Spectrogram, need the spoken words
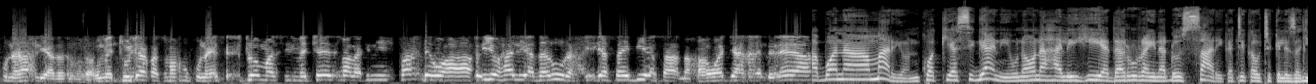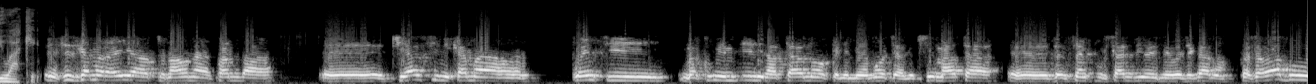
Kuna hali ya dharura umetulia kwa sababu kuna diplomasi imechezwa, lakini upande wa hiyo hali ya dharura haijasaidia sana, mauaji yanaendelea. Bwana Marion, kwa kiasi gani unaona hali hii ya dharura ina dosari katika utekelezaji wake? E, sisi kama raia tunaona ya kwamba e, kiasi ni kama pointi makumi mbili na tano kwenye mia moja ni kusema hata ndiyo imewezekana, kwa sababu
